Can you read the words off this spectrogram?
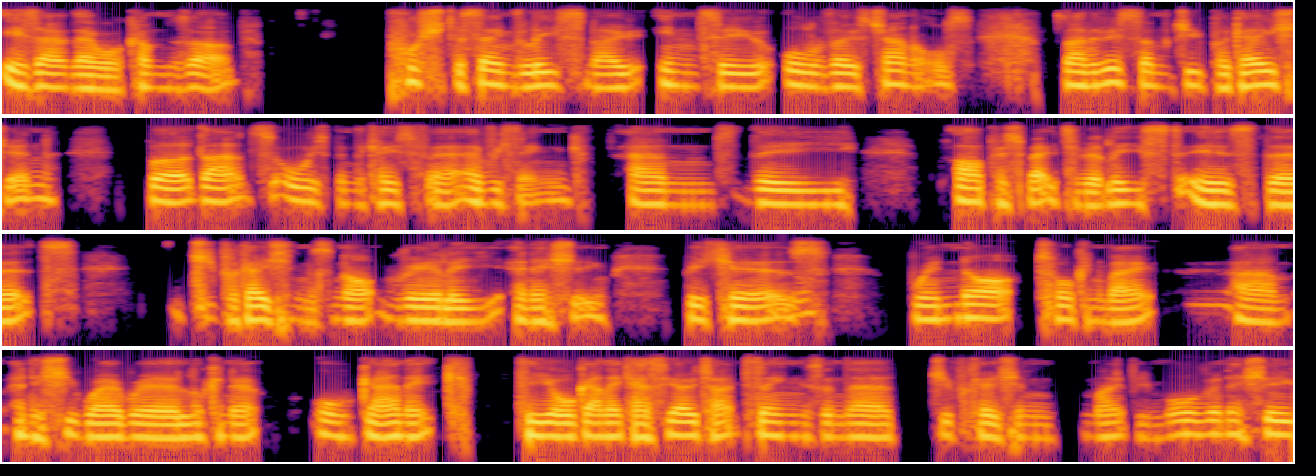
is out there or comes up, push the same release note into all of those channels. Now, there is some duplication, but that's always been the case for everything. And the our perspective, at least, is that duplication is not really an issue because mm-hmm. we're not talking about um, an issue where we're looking at organic the organic SEO type things and their duplication might be more of an issue.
